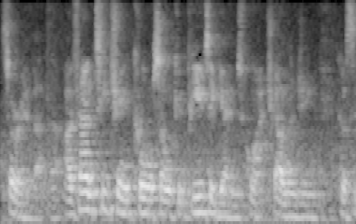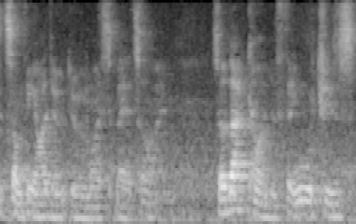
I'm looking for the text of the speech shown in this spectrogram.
Sorry about that. I found teaching a course on computer games quite challenging because it's something I don't do in my spare time. So that kind of thing, which is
